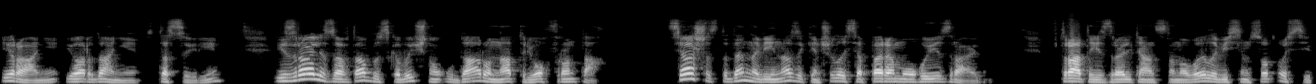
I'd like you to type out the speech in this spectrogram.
Ірані, Іорданії та Сирії, Ізраїль завдав блискавичного удару на трьох фронтах. Ця шестиденна війна закінчилася перемогою Ізраїлю. Втрати ізраїльтян становили 800 осіб,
